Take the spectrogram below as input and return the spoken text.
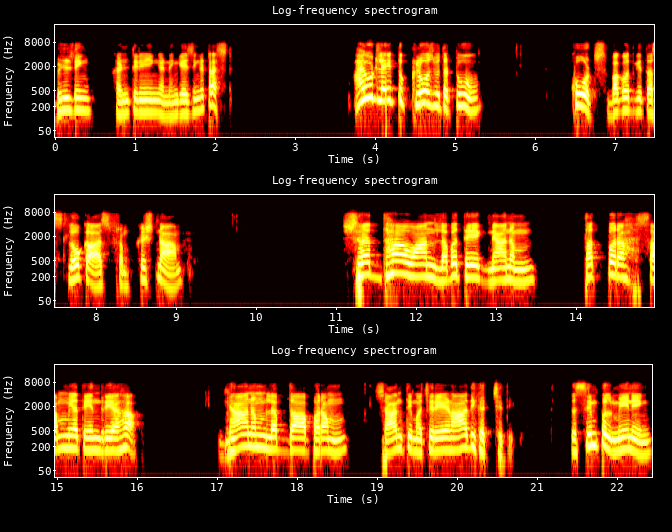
building, continuing and engaging a trust. I would like to close with the two quotes, Bhagavad Gita slokas from Krishna. Shraddha Shraddhavan labate jnanam tatparah samyatendriyaha Jnanam labda param shanti machirenadi gachati. The simple meaning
